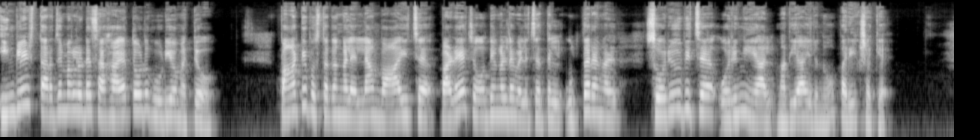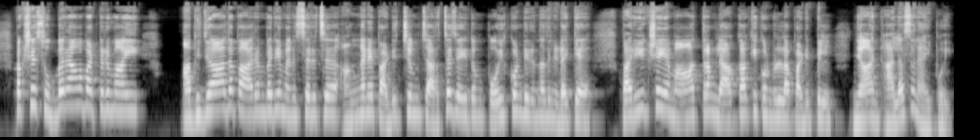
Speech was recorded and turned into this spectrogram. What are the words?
ഇംഗ്ലീഷ് തർജമകളുടെ സഹായത്തോടു കൂടിയോ മറ്റോ? പാഠ്യപുസ്തകങ്ങളെല്ലാം വായിച്ച് പഴയ ചോദ്യങ്ങളുടെ വെളിച്ചത്തിൽ ഉത്തരങ്ങൾ സ്വരൂപിച്ച് ഒരുങ്ങിയാൽ മതിയായിരുന്നു പരീക്ഷയ്ക്ക്. പക്ഷേ സുബ്ബരാമ ഭട്ടരുമായി അഭിജാത പാരമ്പര്യമനുസരിച്ച് അങ്ങനെ പഠിച്ചും ചർച്ച ചെയ്തും പോയിക്കൊണ്ടിരുന്നതിനിടയ്ക്ക് പരീക്ഷയെ മാത്രം ലാക്കാക്കിക്കൊണ്ടുള്ള പഠിപ്പിൽ ഞാൻ അലസനായിപ്പോയി.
